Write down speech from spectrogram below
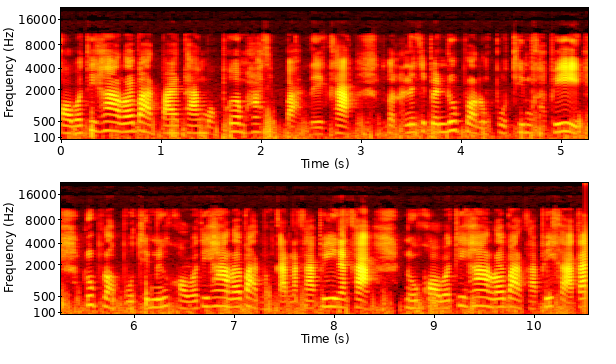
ขอไว้ที่ 500 บาทปลายทางบอกเพิ่ม 50 บาทเลยค่ะ ส่วนอันนี้จะเป็นรูปหล่อหลวงปู่ทิมค่ะพี่ รูปหล่อปู่ทิมนี่ขอไว้ที่ 500 บาทเหมือนกันนะคะพี่นะคะ หนูขอไว้ที่ 500 บาทค่ะพี่ขาใต้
